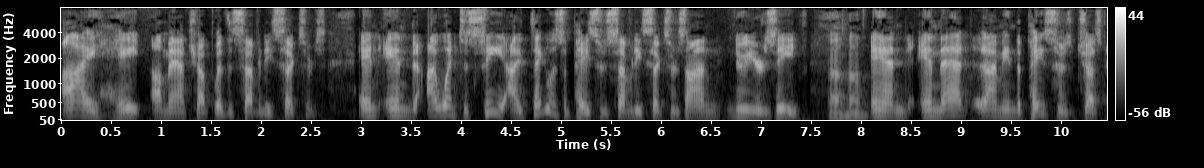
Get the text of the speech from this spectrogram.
I hate a matchup with the 76ers. And and I went to see, I think it was the Pacers 76ers on New Year's Eve. Uh-huh. And and that I mean the Pacers just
